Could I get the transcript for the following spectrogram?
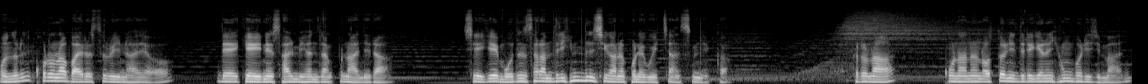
오늘은 코로나 바이러스로 인하여 내 개인의 삶의 현장뿐 아니라 세계 모든 사람들이 힘든 시간을 보내고 있지 않습니까? 그러나 고난은 어떤 이들에게는 형벌이지만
